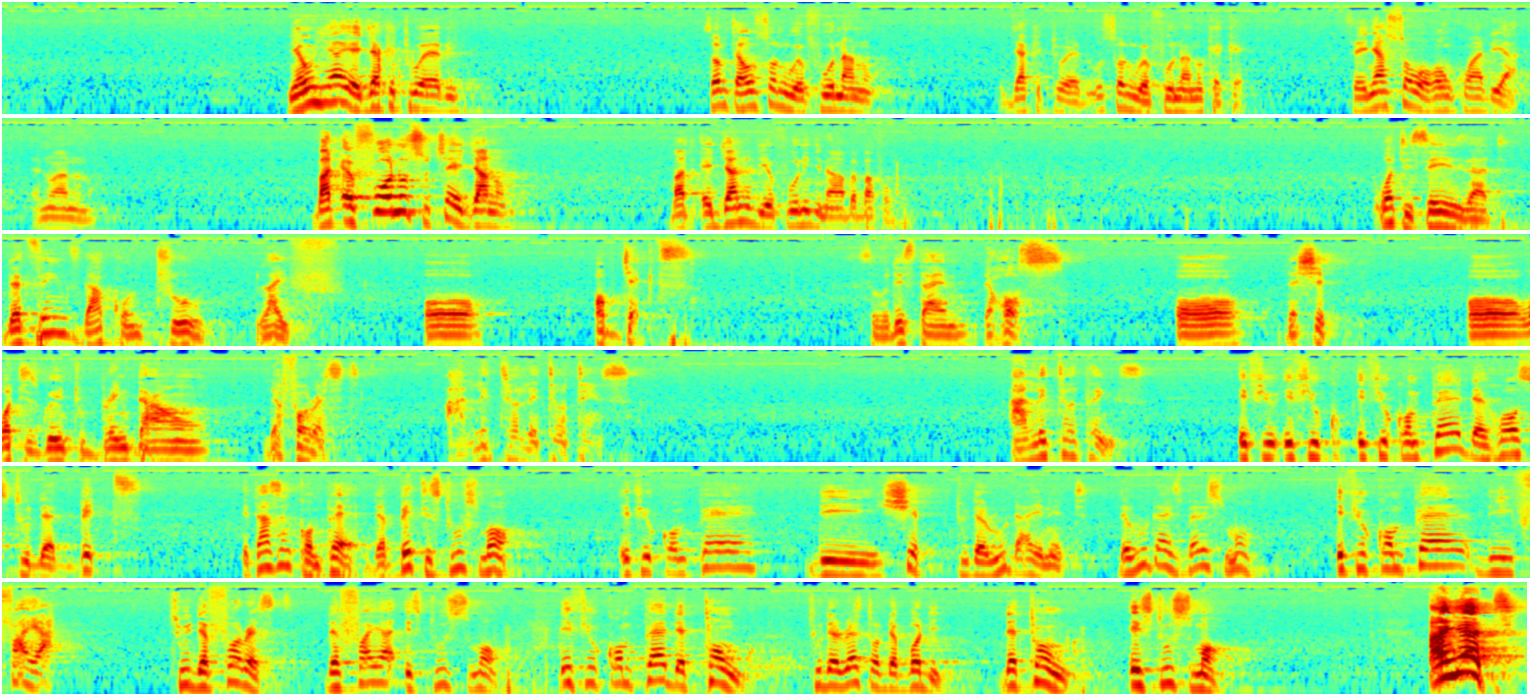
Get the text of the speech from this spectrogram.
nea wohia yɛ agya ketewa bi sometimes wosɔ no wɔ n'ano agya ketewa bi wosɔ no wɔ afuo n'ano kɛkɛ sɛ ɛnya sɔ wɔ hɔ nko a ɛno ano no but afuo no so kyɛn agya no but agya no de afuo no nyinaa bɛba fam what he says is that the things that control life or objects. So this time, the horse, or the ship, or what is going to bring down the forest are little, little things. Are little things. If you, if, you, if you compare the horse to the bit, it doesn't compare. The bit is too small. If you compare the ship to the rudder in it, the rudder is very small. If you compare the fire to the forest, the fire is too small. If you compare the tongue to the rest of the body, the tongue is too small. And yet,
